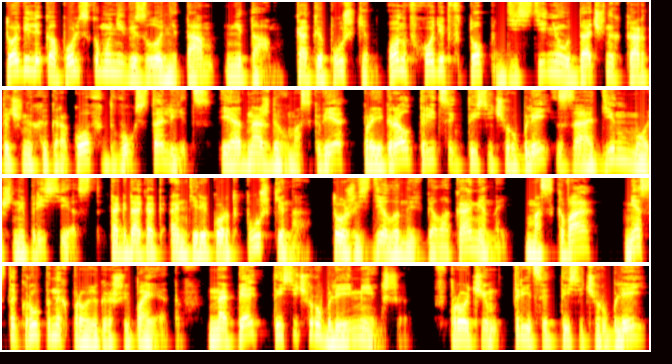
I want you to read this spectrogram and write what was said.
то Великопольскому не везло ни там, ни там. Как и Пушкин, он входит в топ-10 неудачных карточных игроков двух столиц и однажды в Москве проиграл 30 тысяч рублей за один мощный присест, тогда как антирекорд Пушкина, тоже сделанный в Белокаменной, Москва место крупных проигрышей поэтов. На 5 тысяч рублей меньше. Впрочем, 30 тысяч рублей,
